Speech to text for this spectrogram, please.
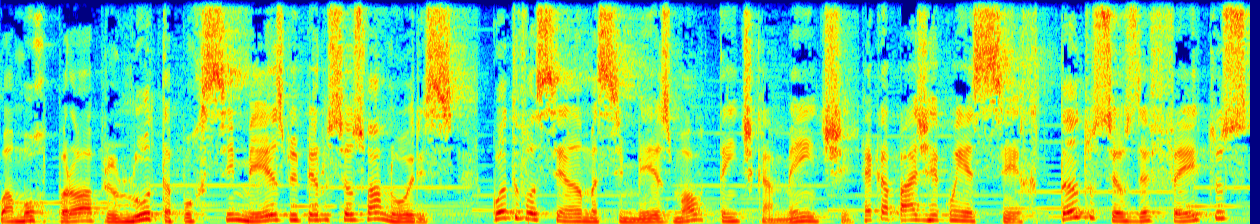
o amor próprio luta por si mesmo e pelos seus valores. Quando você ama a si mesmo autenticamente, é capaz de reconhecer tanto os seus defeitos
